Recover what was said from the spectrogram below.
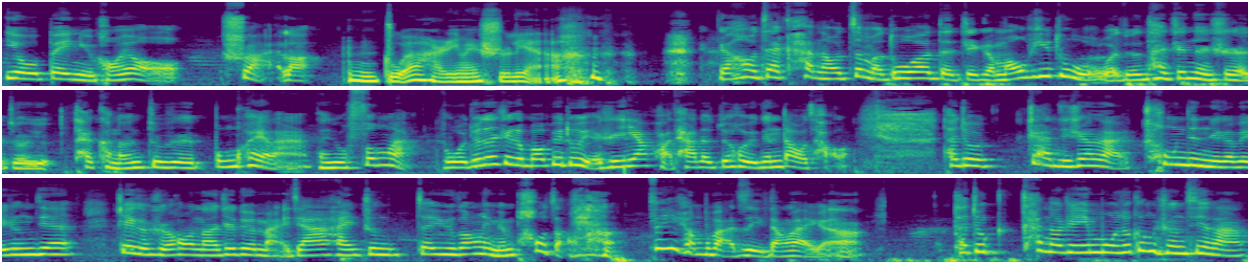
又被女朋友甩了，嗯，主要还是因为失恋啊。然后再看到这么多的这个毛坯度，我觉得他真的是就是他可能就是崩溃了，他就疯了。我觉得这个毛坯度也是压垮他的最后一根稻草了，他就站起身来冲进这个卫生间。这个时候呢，这对买家还正在浴缸里面泡澡呢，非常不把自己当外人啊。他就看到这一幕就更生气啦，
